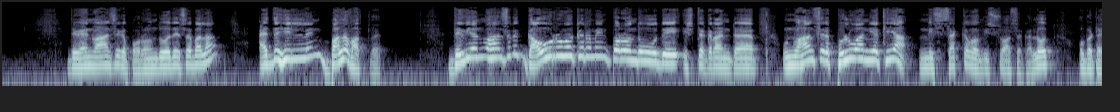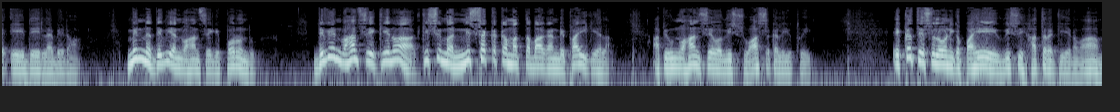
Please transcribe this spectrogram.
දෙවන් වහන්සේක පොරොන්දුව දෙස බල ඇදහිල්ලෙන් බලවත්ව දෙවියන් වහන්සට ගෞරව කරමින් පොරොන්දු වූදේ ඉෂ්ට කරන්ට උන්වහන්සේට පුළුවන්ය කියා නිස්සැක්කව විශ්වාස කළොත් ඔබට ඒදේ ලැබෙනවා. මෙන්න දෙවියන් වහන්සේගේ පොරොන්දු. දෙවියන් වහන්සේ කියනවා කිසිම නිස්සැක්කකමත් තබාගණ්ඩ පයි කියලා. අපි උන්වහන්සේව විශ්වාස කළ යුතුයි. එක තෙසලෝනික පහේ විසි හතර කියනවා.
